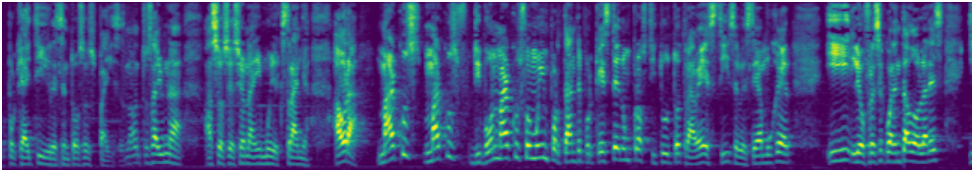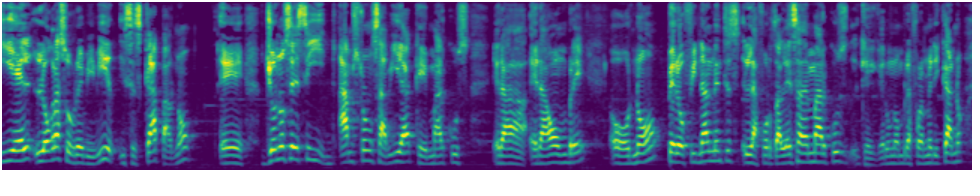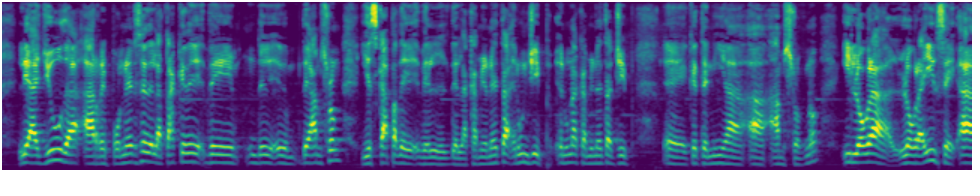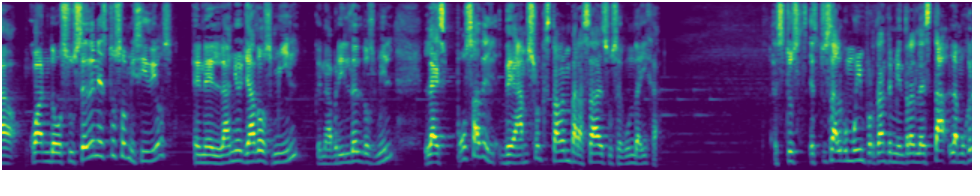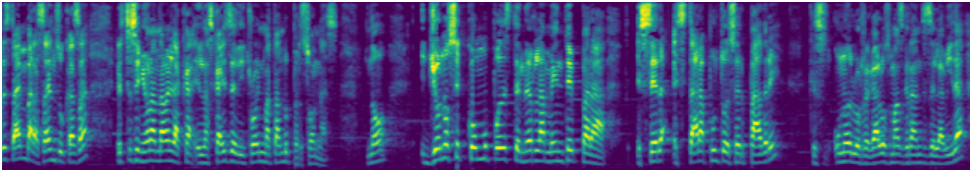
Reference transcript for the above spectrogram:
porque hay tigres en todos esos países, ¿no? Entonces hay una asociación ahí muy extraña. Ahora, Marcus, Marcus, Divon Marcus fue muy importante porque este era un prostituto travesti, se vestía mujer y le ofrece 40 dólares y él logra sobrevivir y se escapa, ¿no? Eh, yo no sé si Armstrong sabía que Marcus era, era hombre o no, pero finalmente la fortaleza de Marcus, que era un hombre afroamericano, le ayuda a reponerse del ataque de, Armstrong y escapa de, la camioneta, era un jeep, era una camioneta jeep eh, que tenía a Armstrong, ¿no? Y logra, logra irse. Ah, cuando suceden estos homicidios, en el año ya 2000, en abril del 2000, la esposa de, Armstrong estaba embarazada de su segunda hija. Esto es, esto es algo muy importante. Mientras la, está, la mujer estaba embarazada en su casa, este señor andaba en, la, en las calles de Detroit matando personas, ¿no? Yo no sé cómo puedes tener la mente para ser, estar a punto de ser padre, que es uno de los regalos más grandes de la vida,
